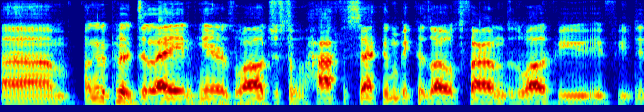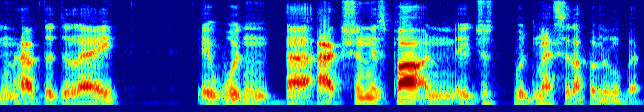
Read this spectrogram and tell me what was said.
Um, I'm going to put a delay in here as well just a half a second because I was found as well if you if you didn't have the delay it wouldn't uh, action this part and it just would mess it up a little bit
